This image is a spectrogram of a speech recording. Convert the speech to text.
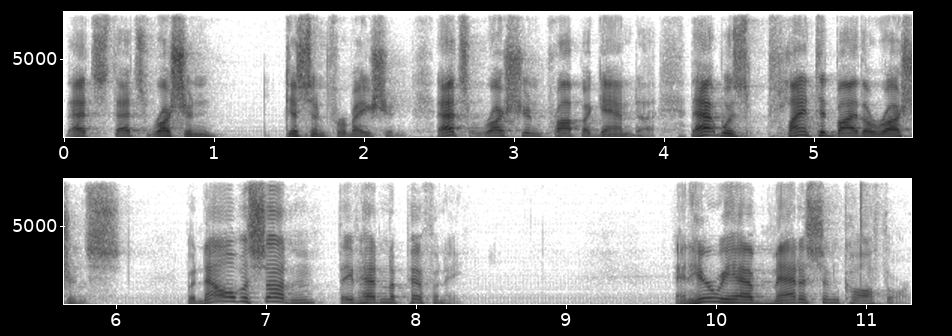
That's that's Russian disinformation. That's Russian propaganda. That was planted by the Russians. But now all of a sudden, they've had an epiphany. And here we have Madison Cawthorn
